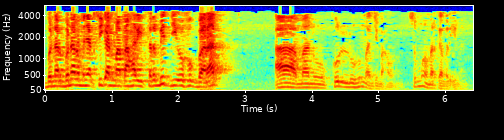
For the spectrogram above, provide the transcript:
benar-benar menyaksikan matahari terbit di ufuk barat, amanu kulluhum ajma'un. Semua mereka beriman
